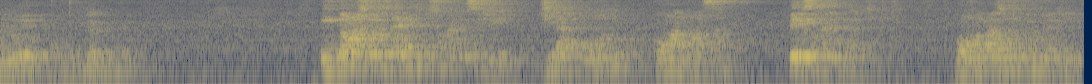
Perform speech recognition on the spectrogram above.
Aleluia. Então as coisas devem funcionar desse jeito, de acordo com a nossa personalidade. Vamos mais um filme aqui.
